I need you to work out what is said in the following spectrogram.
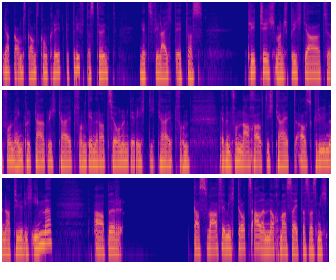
ja ganz, ganz konkret betrifft. Das tönt jetzt vielleicht etwas kitschig. Man spricht ja von Enkeltauglichkeit, von Generationengerechtigkeit, von eben von Nachhaltigkeit als Grüne natürlich immer. Aber das war für mich trotz allem nochmals so etwas, was mich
